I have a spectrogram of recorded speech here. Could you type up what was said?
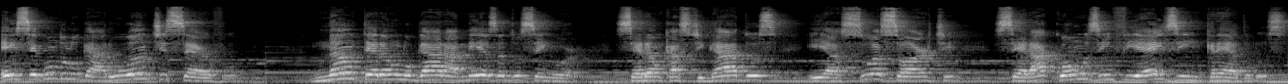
Em segundo lugar, o antisservo não terão lugar à mesa do Senhor, serão castigados e a sua sorte será com os infiéis e incrédulos.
